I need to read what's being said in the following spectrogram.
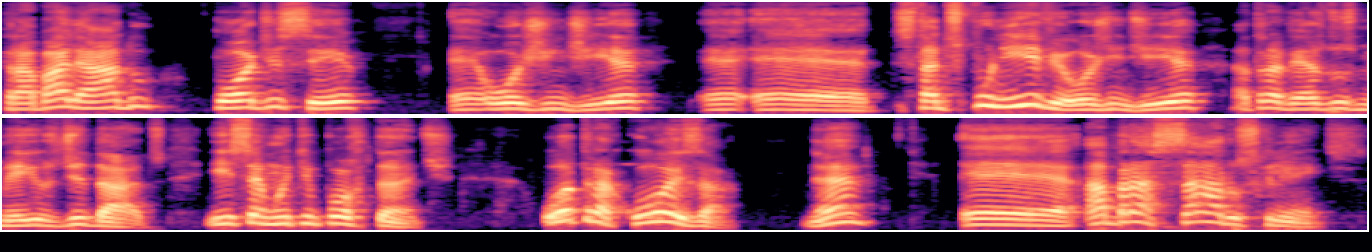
trabalhado pode ser, é, hoje em dia, é, é, está disponível hoje em dia através dos meios de dados. Isso é muito importante. Outra coisa, né, é abraçar os clientes.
